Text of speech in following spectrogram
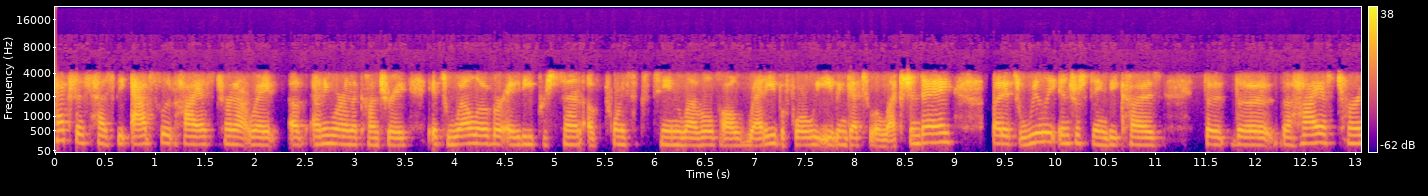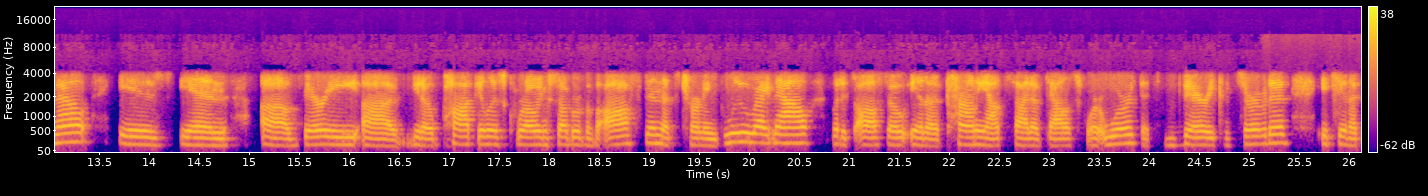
Texas has the absolute highest turnout rate of anywhere in the country. It's well over 80% of 2016 levels already before we even get to election day. But it's really interesting because the the the highest turnout is in a very, uh, you know, populous, growing suburb of Austin that's turning blue right now, but it's also in a county outside of Dallas Fort Worth that's very conservative. It's in a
